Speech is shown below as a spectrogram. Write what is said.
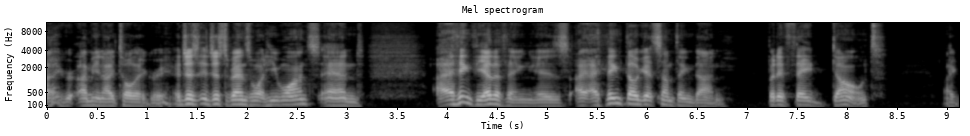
I agree. I mean, I totally agree. It just it just depends on what he wants, and I think the other thing is I, I think they'll get something done. But if they don't, like,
